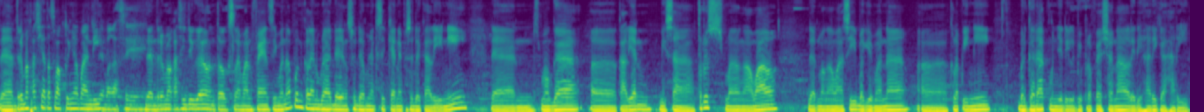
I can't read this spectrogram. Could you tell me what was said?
dan terima kasih atas waktunya Pak Andi terima kasih dan terima kasih juga untuk Sleman fans di mana pun kalian berada yang sudah menyaksikan episode kali ini dan semoga uh, kalian bisa terus mengawal dan mengawasi bagaimana uh, klub ini bergerak menjadi lebih profesional dari hari ke hari.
